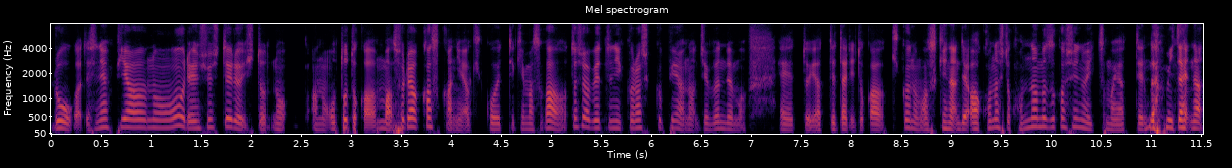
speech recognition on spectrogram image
ろうがですね、ピアノを練習してる人のあの音とか、まあそれはかすかには聞こえてきますが、私は別にクラシックピアノ自分でも、えーっとやってたりとか聞くのも好きなんで、あ、この人こんな難しいのいつもやってんだ みたいな、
